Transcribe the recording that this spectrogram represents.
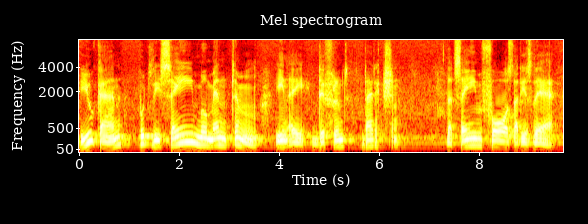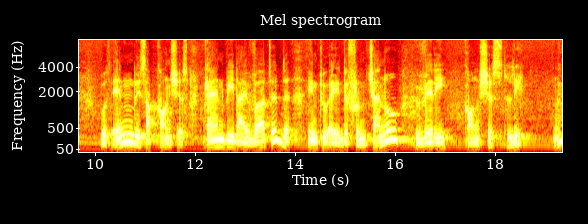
you can put the same momentum in a different direction. That same force that is there within the subconscious can be diverted into a different channel very consciously. Hmm?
